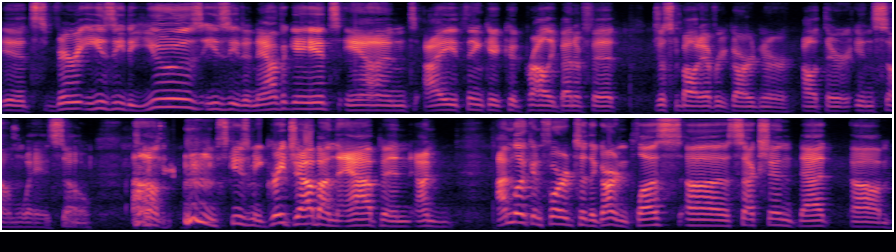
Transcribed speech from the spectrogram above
It's very easy to use, easy to navigate, and I think it could probably benefit just about every gardener out there in some way. So, um, excuse me, great job on the app, and I'm I'm looking forward to the Garden Plus uh, section. That um,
